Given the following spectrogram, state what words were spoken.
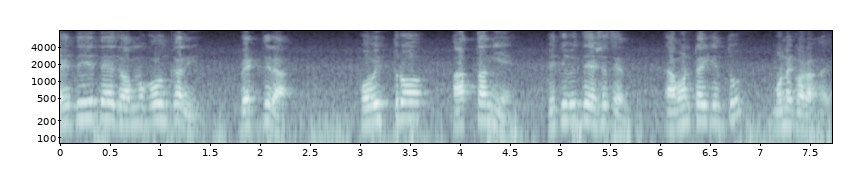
এই তিথিতে জন্মগ্রহণকারী ব্যক্তিরা পবিত্র আত্মা নিয়ে পৃথিবীতে এসেছেন, এমনটাই কিন্তু মনে করা হয়।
